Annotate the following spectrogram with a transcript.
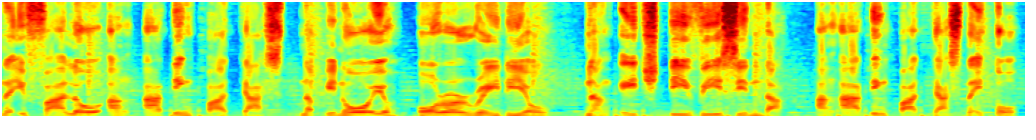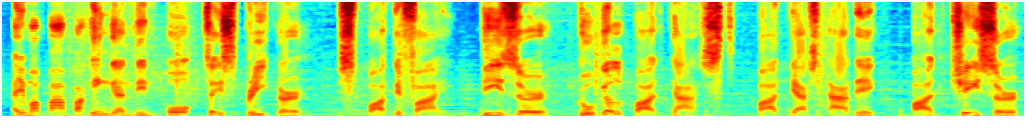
na i-follow ang ating podcast na Pinoy Horror Radio ng HTV Sindak. Ang ating podcast na ito ay mapapakinggan din po sa Spreaker, Spotify, Deezer, Google Podcast, Podcast Addict, Podchaser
